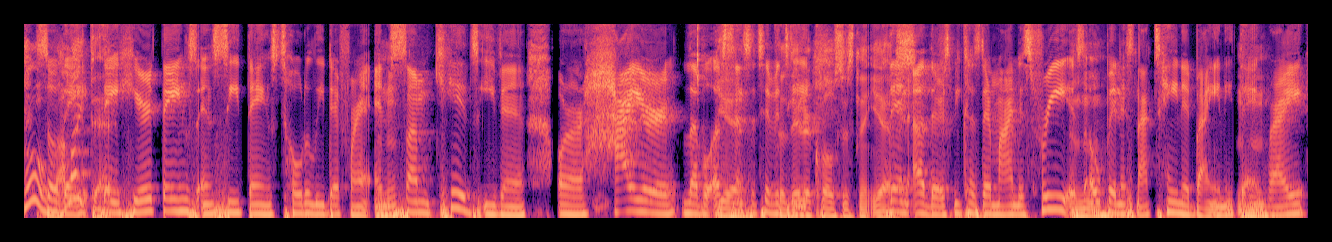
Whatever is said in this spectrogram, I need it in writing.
Oh, so they like they hear things and see things totally different, and Mhm. some kids even are higher level of Yeah, sensitivity because they're the closest thing. Yes, than others because their mind is free, it's Mhm. open, it's not tainted by anything, Mhm. right?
